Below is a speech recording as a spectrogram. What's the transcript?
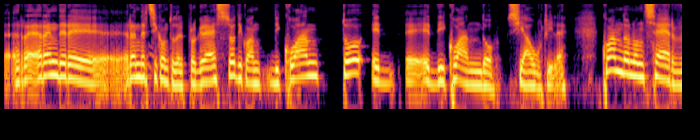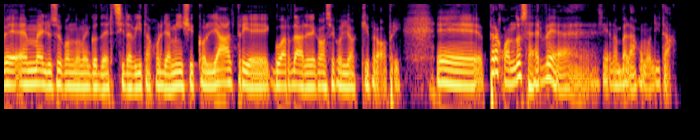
rendere, rendersi conto del progresso, di, quant, di quanto e, e, di quando sia utile. Quando non serve è meglio secondo me godersi la vita con gli amici con gli altri e guardare le cose con gli occhi propri. E, però quando serve è sì, una bella comodità.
